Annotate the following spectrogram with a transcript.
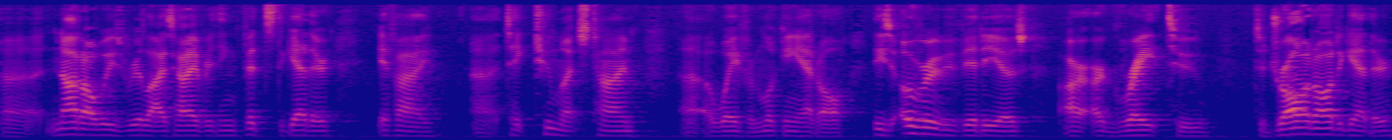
uh, not always realize how everything fits together if I uh, take too much time uh, away from looking at all. These overview videos are, are great to to draw it all together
